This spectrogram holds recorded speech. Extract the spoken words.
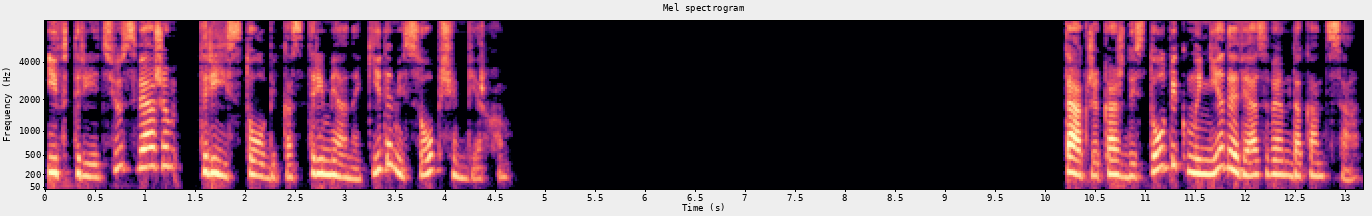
и в третью свяжем 3 столбика с тремя накидами с общим верхом. Также каждый столбик мы не довязываем до конца.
